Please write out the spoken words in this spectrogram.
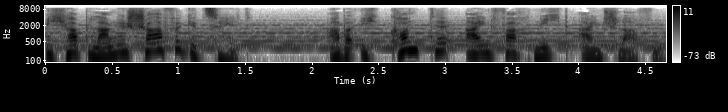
Ich habe lange Schafe gezählt, aber ich konnte einfach nicht einschlafen.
